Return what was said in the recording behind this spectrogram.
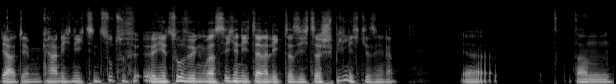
Ja, dem kann ich nichts hinzuzufü äh, hinzufügen, was sicher nicht daran liegt, dass ich das Spiel nicht gesehen habe. Ja, dann,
